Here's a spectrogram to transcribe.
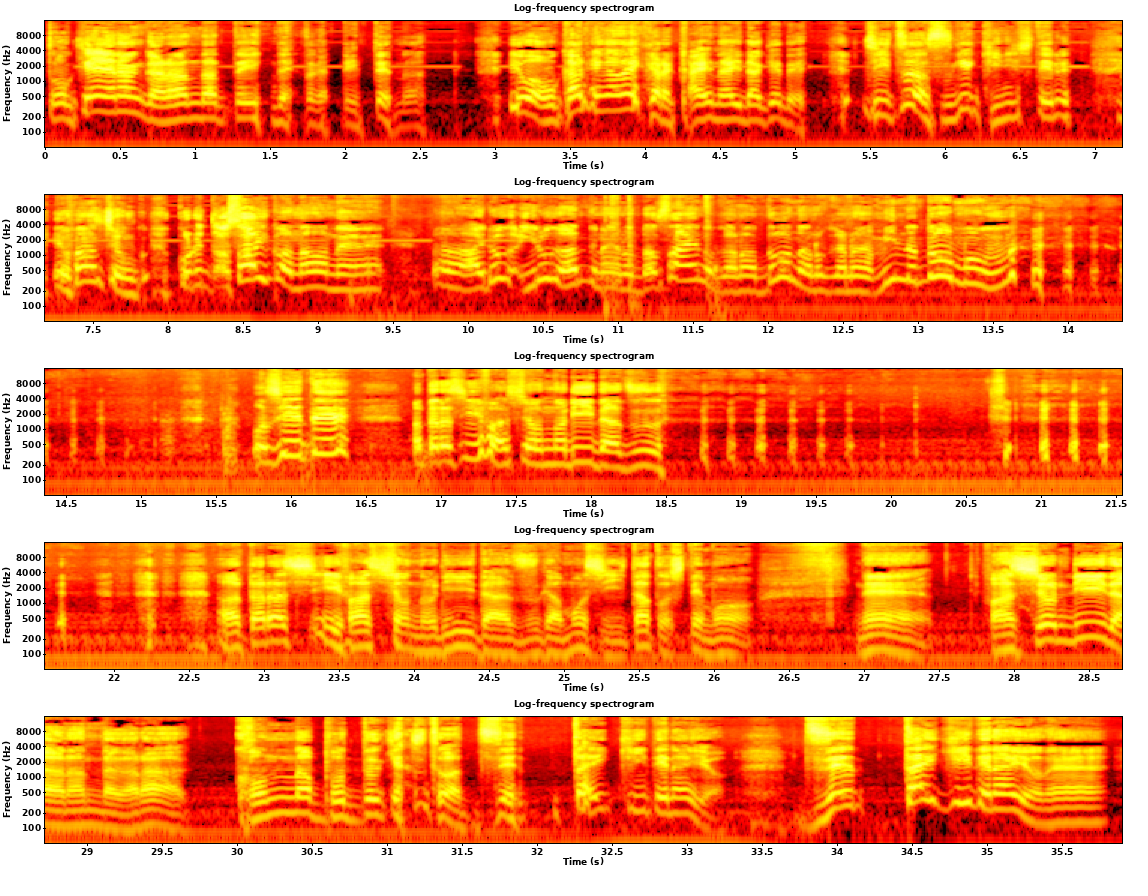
時計なんかなんだっていいんだよとかって言ってんの。要はお金がないから買えないだけで、実はすげえ気にしてる。いや、ファッション、これダサいかなね？あ色が、色が合ってないのダサいのかな？どうなのかな？みんなどう思う？教えて新しいファッションのリーダーズ。新しいファッションのリーダーズがもしいたとしても、ねえ、ファッションリーダーなんだから、こんなポッドキャストは絶対聞いてないよ。絶対聞いてないよね。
